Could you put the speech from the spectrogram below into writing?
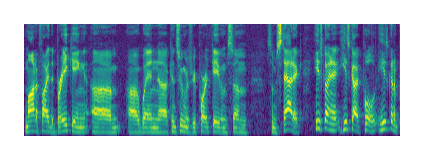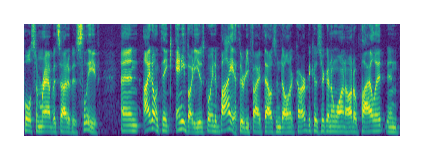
modified the braking um, uh, when Consumers Report gave him some, some static he's going to he's got pull he's going to pull some rabbits out of his sleeve. And I don't think anybody is going to buy a $35,000 car because they're going to want autopilot and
